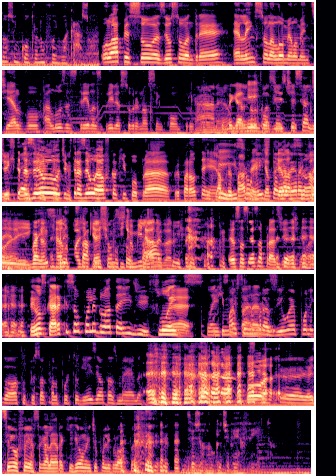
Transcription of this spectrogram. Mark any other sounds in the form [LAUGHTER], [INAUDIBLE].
Nosso encontro não foi um acaso. Olá pessoas, eu sou o André. Elen solalom elomentielvo. A luz das estrelas brilha sobre o nosso encontro. Caramba, Muito obrigado que pelo é um convite. especialista, Tive que trazer o, tive que trazer o élfico aqui, pô, pra preparar o Já terreno. Que isso, prepara o que da galera que? Aí vai cancela o podcast, atenção me senti humilhado sotaque. [LAUGHS] Eu só sei essa frase, gente. [LAUGHS] Tem uns caras que são poliglota aí, de fluentes. O fluentes que mais tem no. Brasil é poliglota, o pessoal que fala português e altas merda. [LAUGHS] Boa. É, aí sem ofensa, galera, que realmente é poliglota. [LAUGHS] Seja lá o que tiver feito,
